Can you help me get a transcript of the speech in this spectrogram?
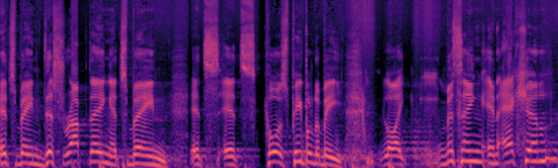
It's been disrupting, it's been it's it's caused people to be like missing in action.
